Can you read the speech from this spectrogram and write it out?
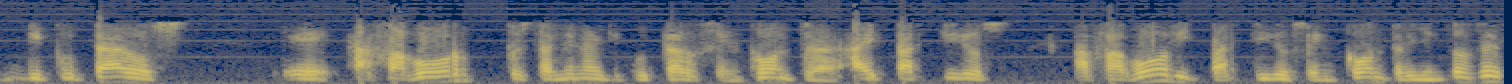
diputados eh, a favor pues también hay diputados en contra. Hay partidos a favor y partidos en contra. Y entonces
